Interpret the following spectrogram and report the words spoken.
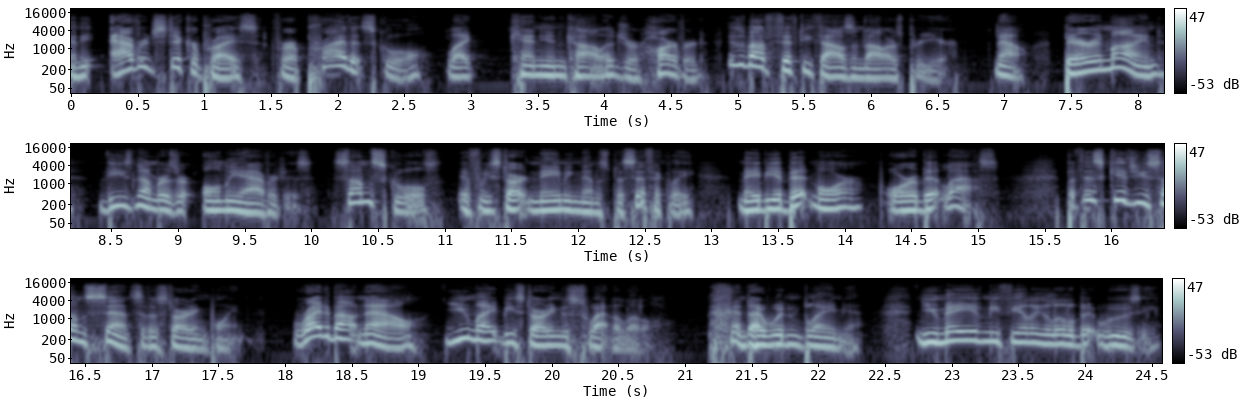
And the average sticker price for a private school, like Kenyon College or Harvard, is about $50,000 per year. Now, bear in mind, these numbers are only averages. Some schools, if we start naming them specifically, may be a bit more or a bit less. But this gives you some sense of a starting point. Right about now, you might be starting to sweat a little, and I wouldn't blame you. You may even be feeling a little bit woozy.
